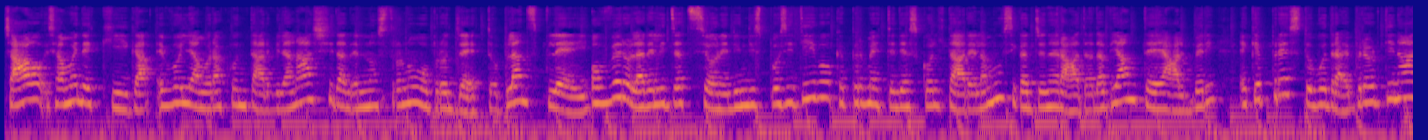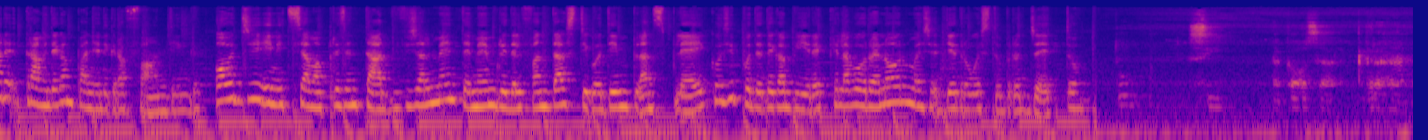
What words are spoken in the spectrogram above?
Ciao, siamo Ed e e vogliamo raccontarvi la nascita del nostro nuovo progetto Plants Play, ovvero la realizzazione di un dispositivo che permette di ascoltare la musica generata da piante e alberi e che presto potrai preordinare tramite campagne di crowdfunding. Oggi iniziamo a presentarvi ufficialmente i membri del fantastico team Plants Play, così potete capire che lavoro enorme c'è dietro questo progetto. Sì, una cosa grande.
